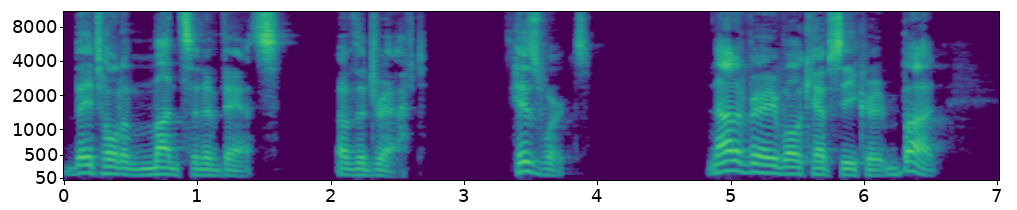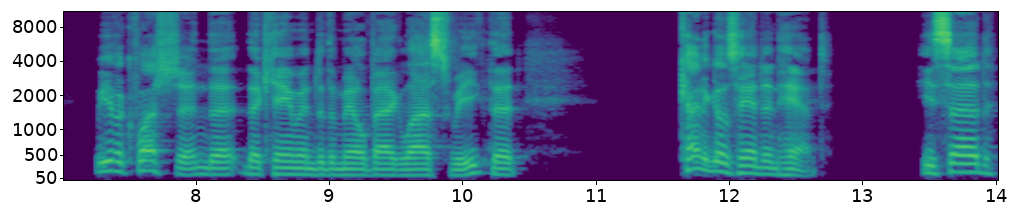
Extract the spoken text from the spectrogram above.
they told him months in advance of the draft. His words. Not a very well kept secret, but we have a question that, that came into the mailbag last week that kind of goes hand in hand. He said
